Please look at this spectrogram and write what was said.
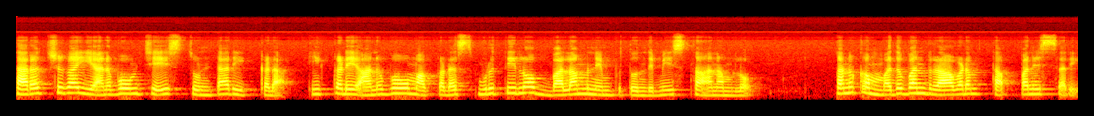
తరచుగా ఈ అనుభవం చేస్తుంటారు ఇక్కడ. ఇక్కడి అనుభవం అక్కడ స్మృతిలో బలం నింపుతుంది మీ స్థానంలో. కనుక మధుబన్ రావడం తప్పనిసరి.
